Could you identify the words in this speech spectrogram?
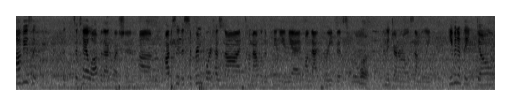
Obviously, to tail off of that question, um, obviously the Supreme Court has not come out with opinion yet on that three-fifths rule Right. in the General Assembly. Even if they don't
